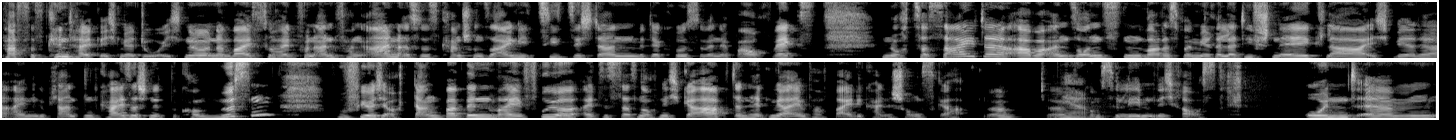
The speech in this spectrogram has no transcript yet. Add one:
passt das Kind halt nicht mehr durch. Ne? Und dann weißt du halt von Anfang an, also es kann schon sein, die zieht sich dann mit der Größe, wenn der Bauch wächst, noch zur Seite. Aber ansonsten war das bei mir relativ schnell klar, ich werde einen geplanten Kaiserschnitt bekommen müssen, wofür ich auch dankbar bin, weil früher, als es das noch nicht gab, dann hätten wir einfach beide keine Chance gehabt. Ne? Da ja. kommst du lebend nicht raus. Und ähm,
